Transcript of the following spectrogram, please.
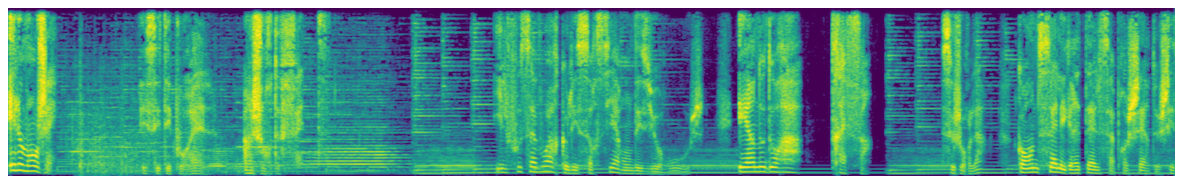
et le mangeait. Et c'était pour elle un jour de fête. Il faut savoir que les sorcières ont des yeux rouges et un odorat très fin. Ce jour-là, quand Hansel et Gretel s'approchèrent de chez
